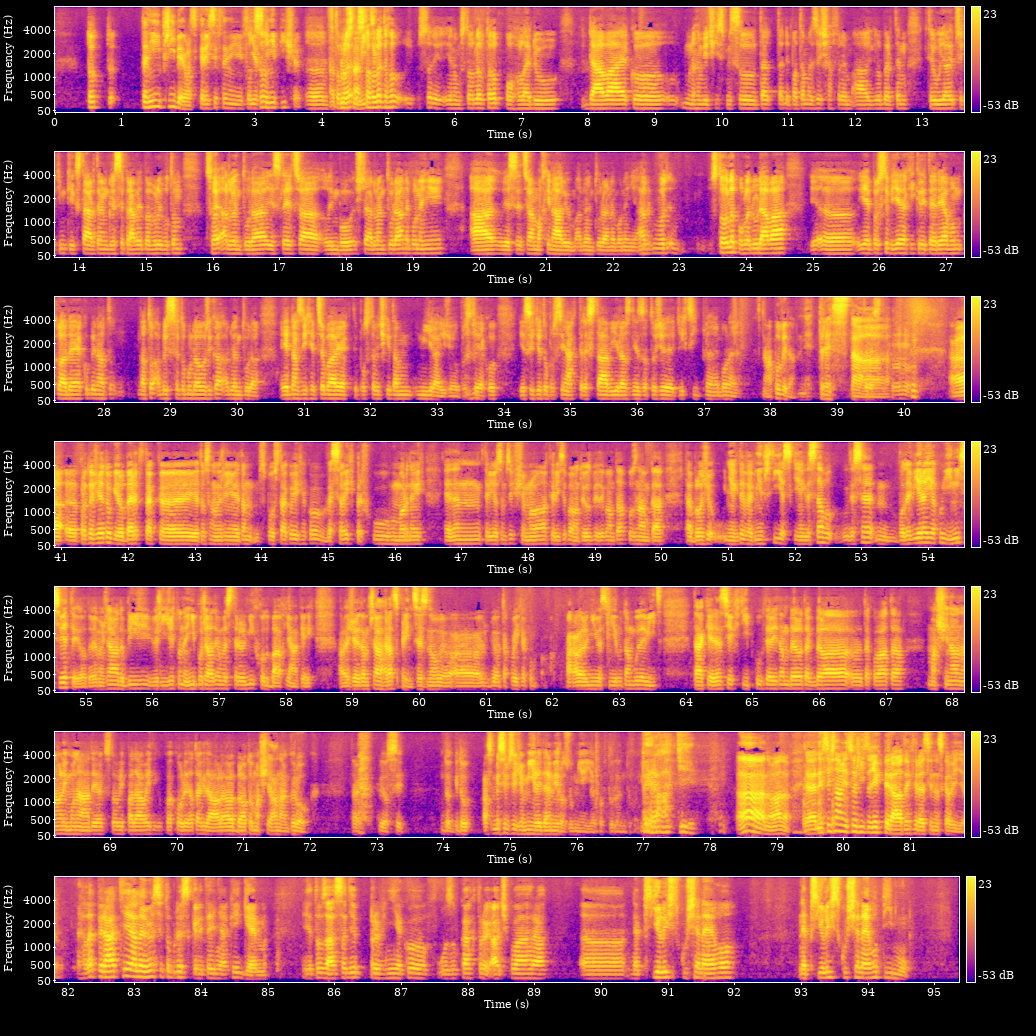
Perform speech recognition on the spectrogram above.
to, to, ten její příběh, vlastně, který si v té jeskyni píše. Uh, v tomhle, z tohohle toho, sorry, jenom z tohohle toho pohledu dává jako mnohem větší smysl ta, ta debata mezi Schafferem a Gilbertem, kterou udělali před tím Kickstarterem, kde se právě bavili o tom, co je adventura, jestli je třeba Limbo ještě adventura nebo není a jestli je třeba Machinarium adventura nebo není. A mhm. z tohohle pohledu dává, je, eh, je prostě vidět, jaký kritéria on klade jakoby na to, na to, aby se tomu dalo říkat adventura. A jedna z nich je třeba, jak ty postavičky tam umírají, že jo? Prostě mm-hmm. jako, jestli tě to prostě nějak trestá výrazně za to, že ti chcípne nebo ne. Nápověda. Netrestá. Netrestá. A e, protože je to Gilbert, tak e, je to samozřejmě, je tam spousta takových jako veselých prvků, humorných. Jeden, který jsem si všiml a který si pamatuju, zbytek mám tam v poznámkách, tak bylo, že někde vevnitř té jeskyně, kde se, ta, kde se odevírají jako jiný světy. Jo. To je možná dobrý říct, že to není pořád jenom ve sterilních chodbách nějakých, ale že je tam třeba hrad s princeznou jo, a takových jako paralelní vesmíru tam bude víc. Tak jeden z těch vtípků, který tam byl, tak byla e, taková ta mašina na limonády, jak z toho vypadávají ty coca a tak dále, ale byla to mašina na grok. Tak kdo si, kdo, kdo, a myslím si, že mý lidé mi rozumějí, jako v tuhle Piráti. Ano, ano. Eh, nechceš nám něco říct o těch pirátech, které jsi dneska viděl? Hele, Piráti, já nevím, jestli to bude skrytý nějaký gem. Je to v zásadě první jako v úzovkách trojáčková hra uh, nepříliš zkušeného nepříliš zkušeného týmu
